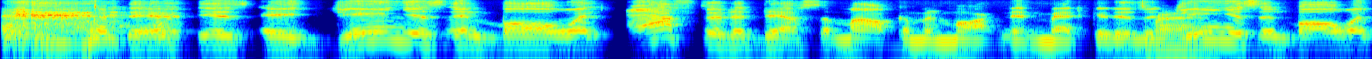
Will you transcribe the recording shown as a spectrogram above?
there is a genius in Baldwin after the deaths of Malcolm and Martin and Medgar. There's a right. genius in Baldwin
